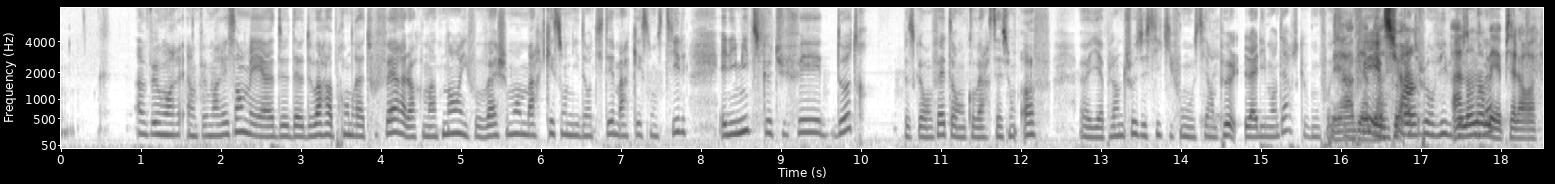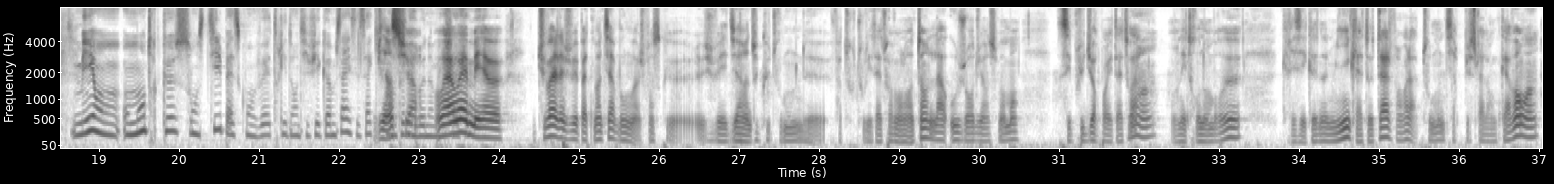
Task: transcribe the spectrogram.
un peu moins, un peu moins récent, mais euh, de, de devoir apprendre à tout faire, alors que maintenant, il faut vachement marquer son identité, marquer son style, et limite ce que tu fais d'autres, parce qu'en fait, en conversation off, euh, il y a plein de choses aussi qui font aussi un peu l'alimentaire, parce que bon, faut Mais ah, bien- et on sûr, peut pas hein. toujours vivre Ah non, non, mais puis alors. Mais on, on montre que son style parce qu'on veut être identifié comme ça et c'est ça qui Bien fait un peu la sûr. renommée. Ouais, ouais, mais euh, tu vois, là, je vais pas te mentir. Bon, moi, je pense que je vais dire un truc que tout le monde, euh, enfin, tous- tous les tatoueurs vont l'entendre. Là, aujourd'hui, en ce moment, c'est plus dur pour les tatoueurs. hein. On est trop nombreux. Crise économique, la totale. Enfin, voilà, tout le monde tire plus la langue qu'avant. hein.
